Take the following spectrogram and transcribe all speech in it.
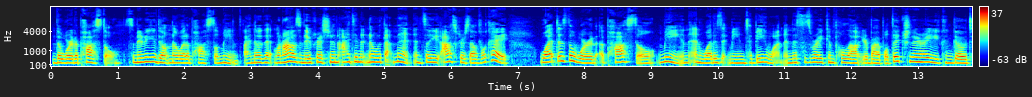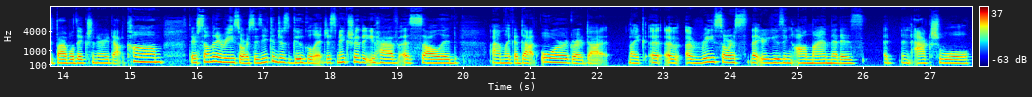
the word apostle. So maybe you don't know what apostle means. I know that when I was a new Christian, I didn't know what that meant. And so you ask yourself, okay, what does the word apostle mean and what does it mean to be one? And this is where you can pull out your Bible dictionary. You can go to BibleDictionary.com. There's so many resources. You can just Google it. Just make sure that you have a solid, um, like a dot .org or a dot, like a, a, a resource that you're using online that is a, an actual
